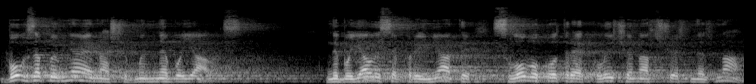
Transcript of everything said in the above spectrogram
Бог запевняє нас, щоб ми не боялися, не боялися прийняти слово, котре кличе нас щось незнане.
